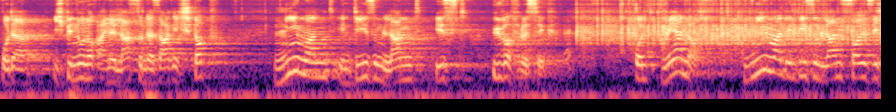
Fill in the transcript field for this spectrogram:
Oder ich bin nur noch eine Last und da sage ich, stopp, niemand in diesem Land ist überflüssig. Und mehr noch, niemand in diesem Land soll sich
